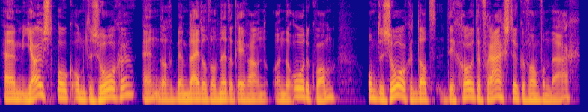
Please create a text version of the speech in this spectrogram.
Ehm, juist ook om te zorgen, en dat, ik ben blij dat dat net ook even aan, aan de orde kwam, om te zorgen dat de grote vraagstukken van vandaag,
